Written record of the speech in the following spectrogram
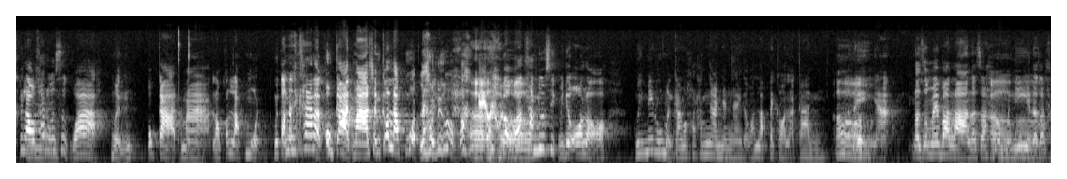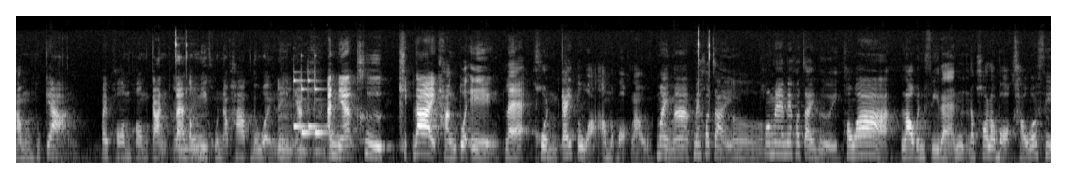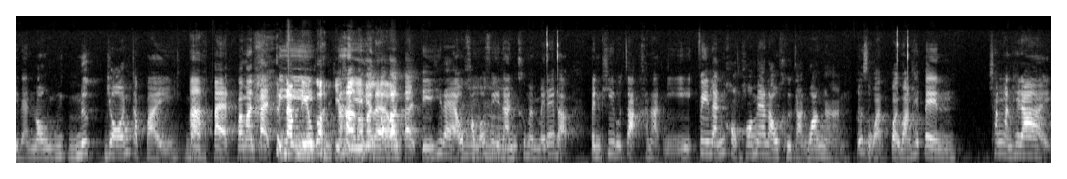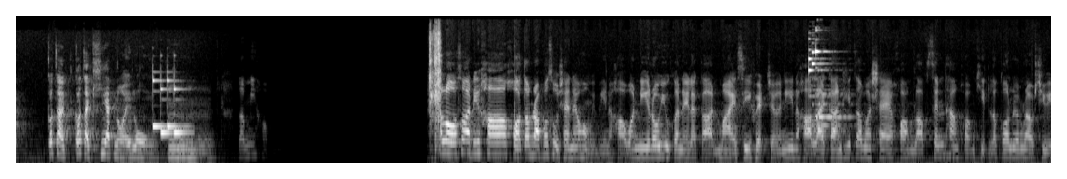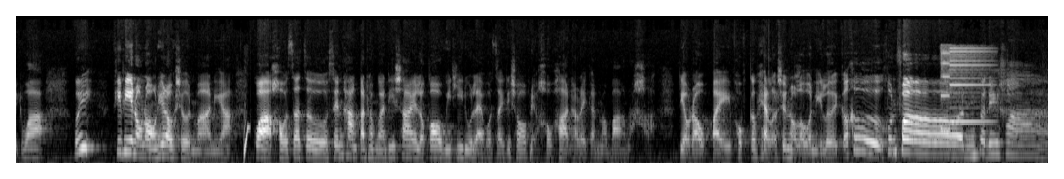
คือเราแค่รู้สึกว่าเหมือนโอกาสมาเราก็รับหมด คือตอนนั้นแค่แบบโอกาสมาฉันก็รับหมดแล้วนึกออกปะเออแบบว่าทำมิวสิกวิดีโอเหรอวิไม่รู้เหมือนกันว่าเขาทำงานยังไง แต่ว่ารับไปก่อนละกันเออออะไรอย่างเงี้ยเราจะไม่บาลานซ์เราจะฮาร์โมนีเออเราจะทำทุกอย่าง ไปพร้อมๆกัน แต่อืมต้องมีคุณภาพด้วยอะไรอย่างเงี้ยอืมอืมอันเนี้ยคือคิดได้ทั้งตัวเองและคนใกล้ตัวเอามาบอกเราใหม่มากไม่เข้าใจเออพ่อแม่ไม่เข้าใจเลย เพราะว่าเราเป็นฟรีแลนซ์แล้วพอเราบอกเขาว่าฟรีแลนซ์ลองนึกย้อนกลับไปแบบอะแปดประมาณ8ปีนับนิ้วก่อนกี่ปีะประมาณที่แล้วประมาณ8ปีที่แล้วอืมคำว่าอืมฟรีแลนซ์คือมันไม่ได้แบบเป็นที่รู้จักขนาดนี้ฟรีแลนซ์ของพ่อแม่เราคือการว่างงานรู้สึกว่าปล่อยวางให้เป็นช่างมันให้ได้ ก็จะก็จะเครียดน้อยลงอืมแล้วมีหอม ฮัลโหล สวัสดีค่ะ ขอต้อนรับเข้าสู่ช anel ของมิมีนะคะ วันนี้เราอยู่กันในรายการ My Secret Journey นะคะ รายการที่จะมาแชร์ความลับเส้นทางความคิดแล้วก็เรื่องราวชีวิตว่า เฮ้ยพี่ๆน้องๆที่เราเชิญมาเนี่ยกว่าเขาจะเจอเส้นทางการทำงานที่ใช่ แล้วก็วิธีดูแลหัวใจที่ชอบเนี่ยเขาผ่านอะไรกันมาบ้างนะคะ เดี๋ยวเราไปพบกับแขกรับเชิญของเราวันนี้เลย ก็คือคุณเฟิร์นสวัสดีค่ะ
